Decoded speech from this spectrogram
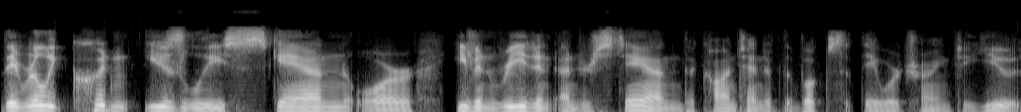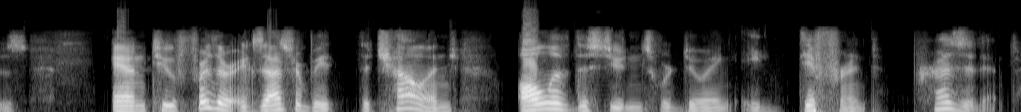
they really couldn't easily scan or even read and understand the content of the books that they were trying to use. And to further exacerbate the challenge, all of the students were doing a different president.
